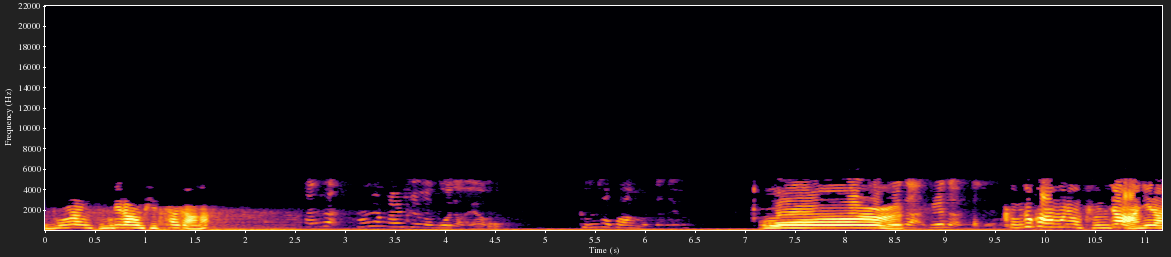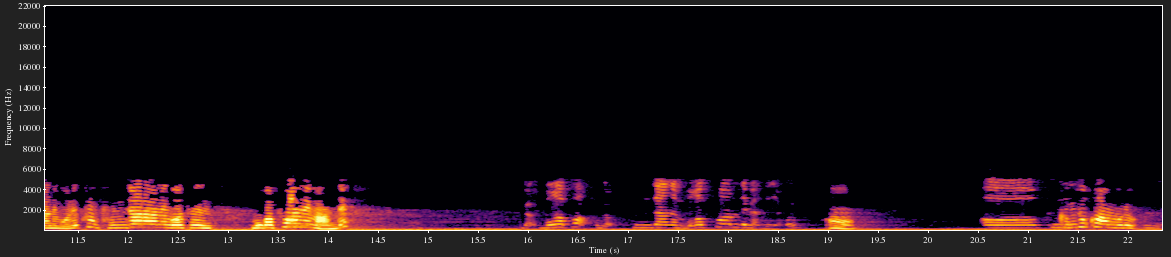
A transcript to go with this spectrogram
물이랑, 물이랑 비슷하지 않아? 탄산, 탄산칼슘은 그거잖아요. 금속 화학 맞잖아요. 올. 그래서, 그래서 안 되죠. 금속 화합물이면 분자 아니라는 거네? 그럼 분자라는 것은 뭐가 포함되면 안 돼? 그러니까 뭐가 포함, 그러니까 분자는 뭐가 포함되면 안 되냐고요? 어. 어, 금, 금속 화합물이, 음,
